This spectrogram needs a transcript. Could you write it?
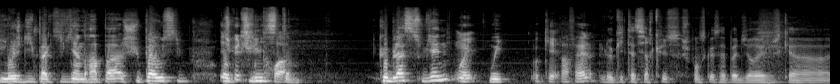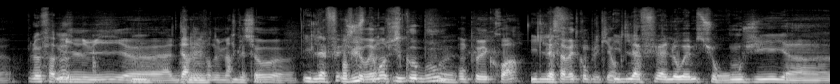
moi je dis pas qu'il viendra pas, je suis pas aussi que optimiste crois? que Blas vienne? Oui. Oui. Ok, Raphaël, Le Kita Circus, je pense que ça peut durer jusqu'à le fameux. minuit, euh, à le dernier Mmh. jour du mercato. euh. Il l'a Je fait pense que juste- vraiment il- jusqu'au bout, ouais. on peut y croire. Il l'a ça va être compliqué. hein. Il l'a fait à l'OM sur Rongier il y a,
